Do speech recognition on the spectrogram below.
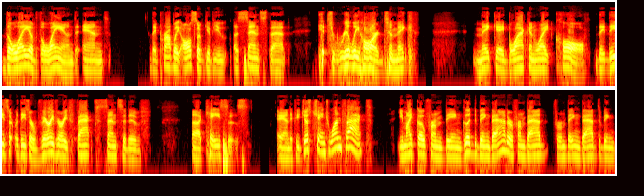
the lay of the land and they probably also give you a sense that it's really hard to make make a black and white call. They, these are these are very very fact sensitive uh, cases, and if you just change one fact, you might go from being good to being bad, or from bad from being bad to being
